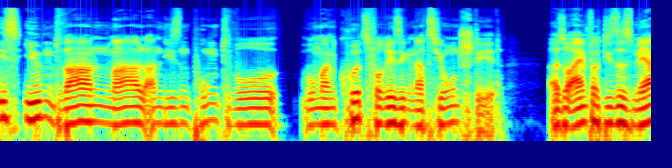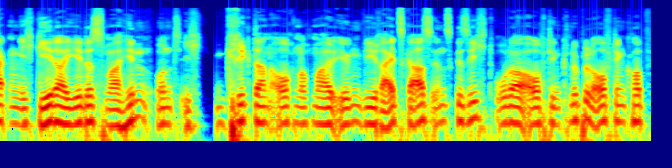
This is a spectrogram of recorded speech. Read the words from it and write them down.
ist irgendwann mal an diesem Punkt, wo, wo man kurz vor Resignation steht. Also einfach dieses Merken, ich gehe da jedes Mal hin und ich krieg dann auch nochmal irgendwie Reizgas ins Gesicht oder auch den Knüppel auf den Kopf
